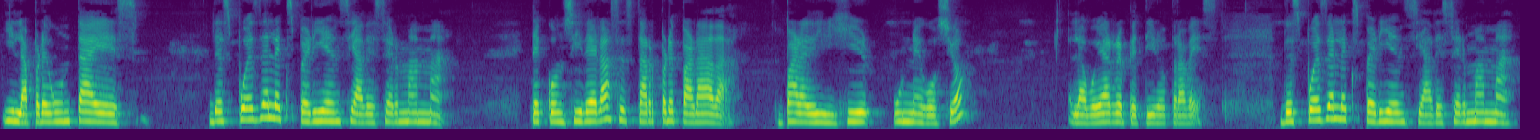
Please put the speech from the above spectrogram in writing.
Y la pregunta es, después de la experiencia de ser mamá, ¿te consideras estar preparada para dirigir un negocio? La voy a repetir otra vez. Después de la experiencia de ser mamá,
